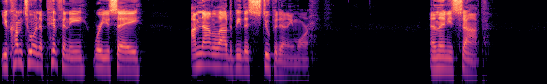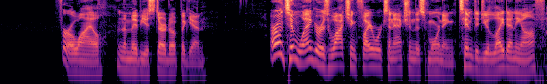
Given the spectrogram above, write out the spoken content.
you come to an epiphany where you say, I'm not allowed to be this stupid anymore. And then you stop for a while, and then maybe you start up again. Our own Tim Wenger is watching fireworks in action this morning. Tim, did you light any off?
